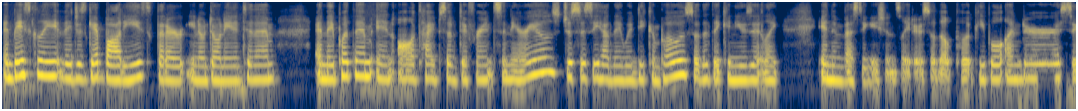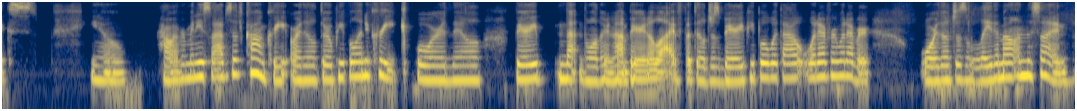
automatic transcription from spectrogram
and basically they just get bodies that are you know donated to them and they put them in all types of different scenarios just to see how they would decompose so that they can use it like in investigations later. So they'll put people under six you know however many slabs of concrete or they'll throw people in a creek or they'll bury not well they're not buried alive but they'll just bury people without whatever whatever. Or they'll just lay them out in the sun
